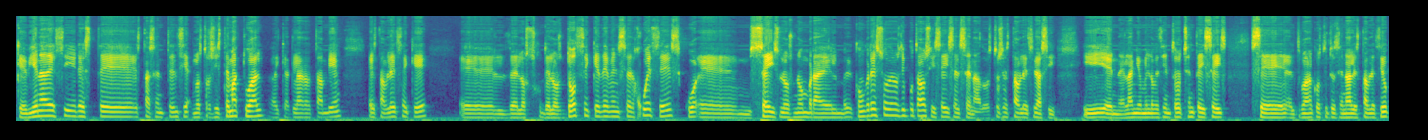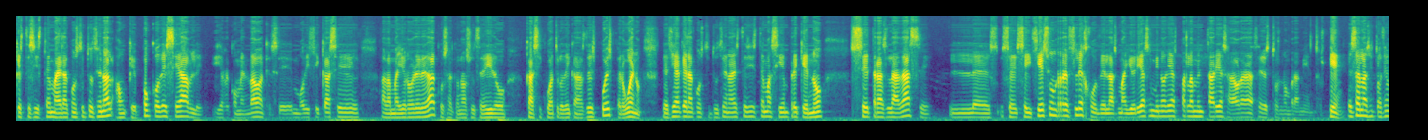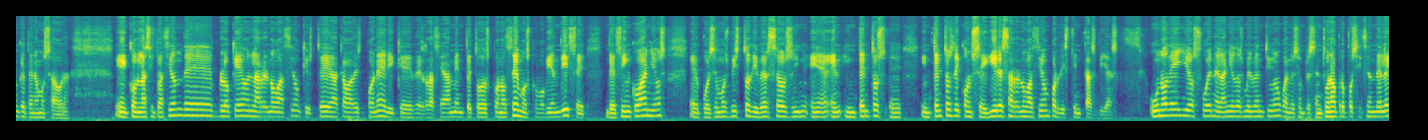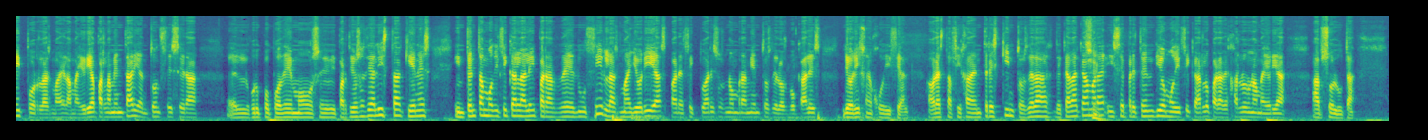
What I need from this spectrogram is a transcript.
que viene a decir este, esta sentencia, nuestro sistema actual, hay que aclarar también, establece que eh, de, los, de los 12 que deben ser jueces, eh, seis los nombra el, Congreso de los Diputados y seis el Senado. Esto se estableció así. Y en el año 1986 el Tribunal Constitucional estableció que este sistema era constitucional, aunque poco deseable, y recomendaba que se modificase a la mayor brevedad, cosa que no ha sucedido casi cuatro décadas después, pero bueno, decía que era constitucional este sistema siempre que no se trasladase se, hiciese un reflejo de las mayorías y minorías parlamentarias a la hora de hacer estos nombramientos. Bien, esa es la situación que tenemos ahora. Eh, con la situación de bloqueo en la renovación que usted acaba de exponer y que desgraciadamente todos conocemos, como bien dice, de cinco años, eh, pues hemos visto diversos eh, intentos, intentos de conseguir esa renovación por distintas vías. Uno de ellos fue en el año 2021 cuando se presentó una proposición de ley por la mayoría parlamentaria, entonces era el Grupo Podemos y Partido Socialista, quienes intentan modificar la ley para reducir las mayorías para efectuar esos nombramientos de los vocales de origen judicial. Ahora está fijada en tres quintos de, de cada Cámara y se pretendió modificarlo para dejarlo en una mayoría absoluta.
